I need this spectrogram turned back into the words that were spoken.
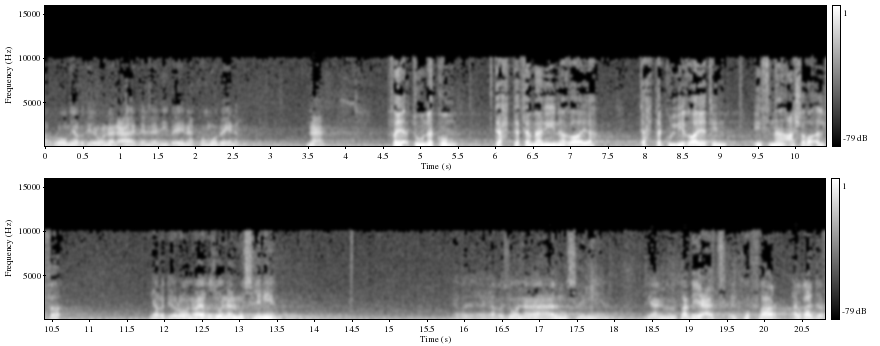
الروم يغدرون العهد الذي بينكم وبينهم. نعم. فيأتونكم تحت ثمانين غاية تحت كل غاية اثنا عشر ألفا. يغدرون ويغزون المسلمين. يغزون المسلمين. لأن من طبيعة الكفار الغدر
